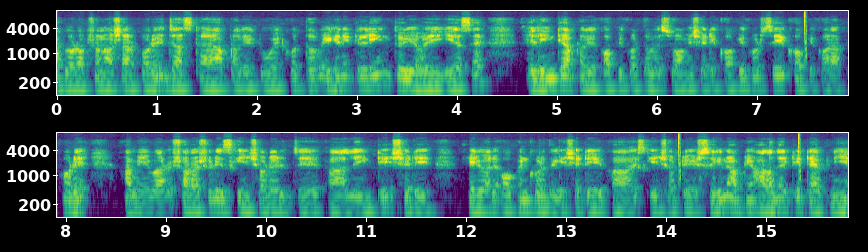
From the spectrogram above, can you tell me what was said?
আপলোড অপশন আসার পরে জাস্ট আপনাকে একটু ওয়েট করতে হবে। এখানে একটি লিঙ্ক তৈরি হয়ে গিয়েছে। এই লিঙ্কটি আপনাকে কপি করতে হবে। সো আমি সেটি কপি করছি। কপি করার পরে আমি এবার সরাসরি স্ক্রিনশটের যে লিঙ্কটি সেটি এবারে ওপেন করে দেখি। সেটি স্ক্রিনশটটি এসছে কিনা। আপনি আলাদা একটি ট্যাব নিয়ে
